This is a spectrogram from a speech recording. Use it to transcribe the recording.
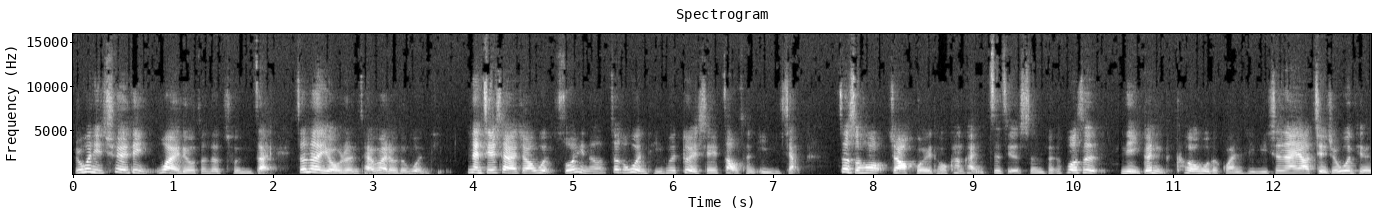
如果你确定外流真的存在，真的有人才外流的问题，那接下来就要问，所以呢，这个问题会对谁造成影响？这时候就要回头看看你自己的身份，或是你跟你客户的关系。你现在要解决问题的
